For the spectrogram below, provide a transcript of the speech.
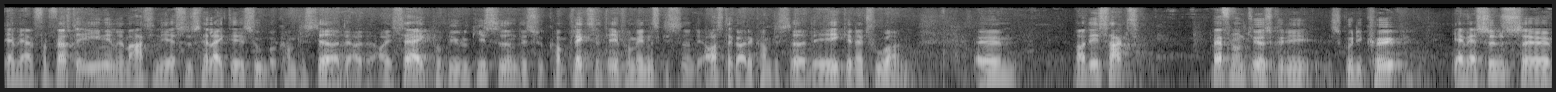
Jamen, jeg er for det første enig med Martin. Jeg synes heller ikke, det er super kompliceret. Og især ikke på biologisiden. Det komplekse, det er på menneskesiden. Det er os, der gør det kompliceret. Det er ikke naturen. Øh, når det er sagt, hvad for nogle dyr skulle de, skulle de købe? Jamen, jeg synes, øh,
